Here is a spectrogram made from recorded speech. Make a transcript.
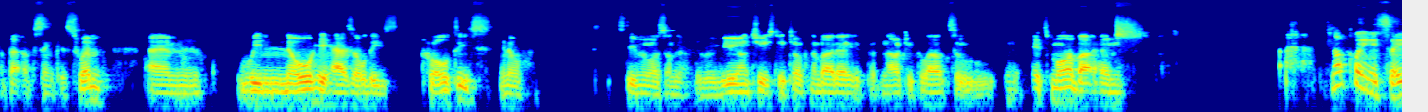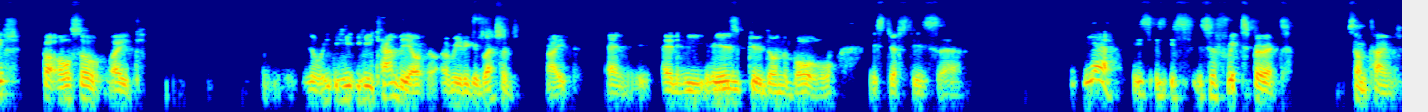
a, bit of sink or swim. Um, we know he has all these qualities. You know, Stephen was on the, the review on Tuesday talking about it. He put an article out, so it's more about him not playing it safe, but also like you know he, he can be a, a really good weapon, right? And and he, he is good on the ball. It's just his uh, yeah, he's, he's a free spirit sometimes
